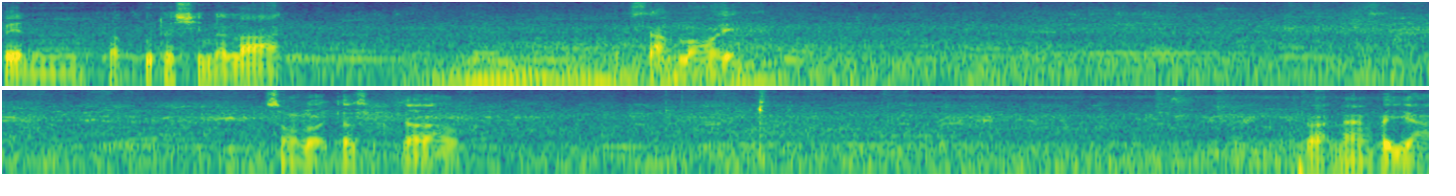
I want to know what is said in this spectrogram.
เป็นพระพุทธชินราชสามร้อยสองร้อยเก้าสิบเก้าพระนางพญา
